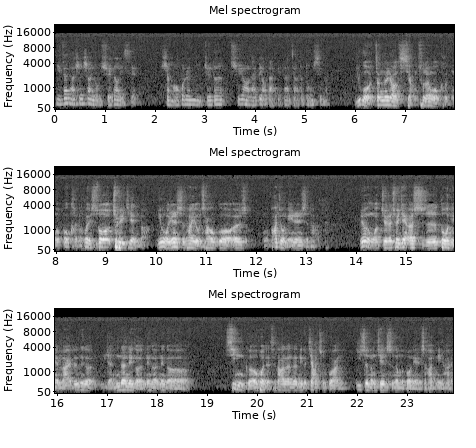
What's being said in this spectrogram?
你在他身上有学到一些什么，或者你觉得需要来表达给大家的东西呢？如果真的要想出来，我可我我可能会说崔健吧，因为我认识他有超过二十，我八九年认识他，因为我觉得崔健二十多年来的那个人的那个那个那个性格，或者是他的那个价值观，一直能坚持那么多年是很厉害的。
